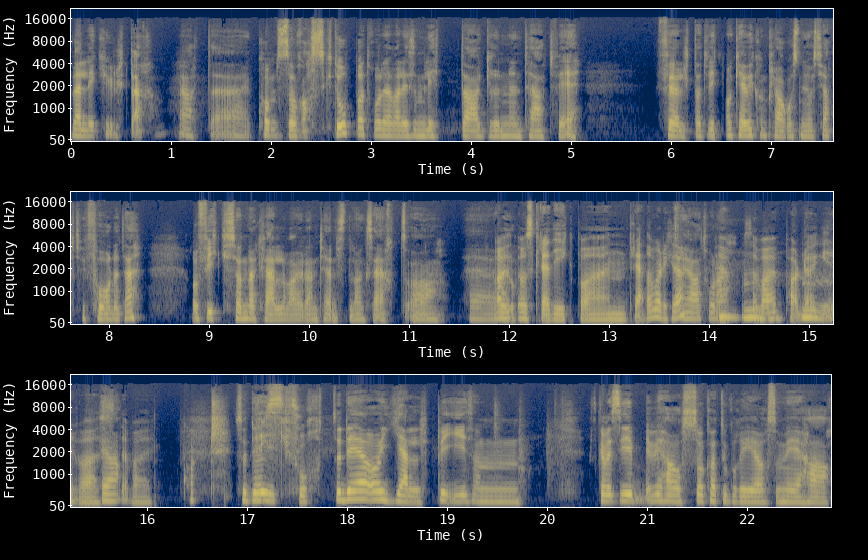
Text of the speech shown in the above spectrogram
veldig kult der. At det kom så raskt opp. Jeg tror det var liksom litt av grunnen til at vi følte at vi, ok, vi kan klare å snu oss kjapt. Vi får det til. Og fikk søndag kveld var jo den tjenesten lansert. og eh, Og, og skredet gikk på en fredag, var det ikke det? Ja, jeg tror det. så det var et par dager, Mm. det var, Ja. det var kort. Så det gikk fort. Så det å hjelpe i sånn Skal vi si Vi har også kategorier som vi har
